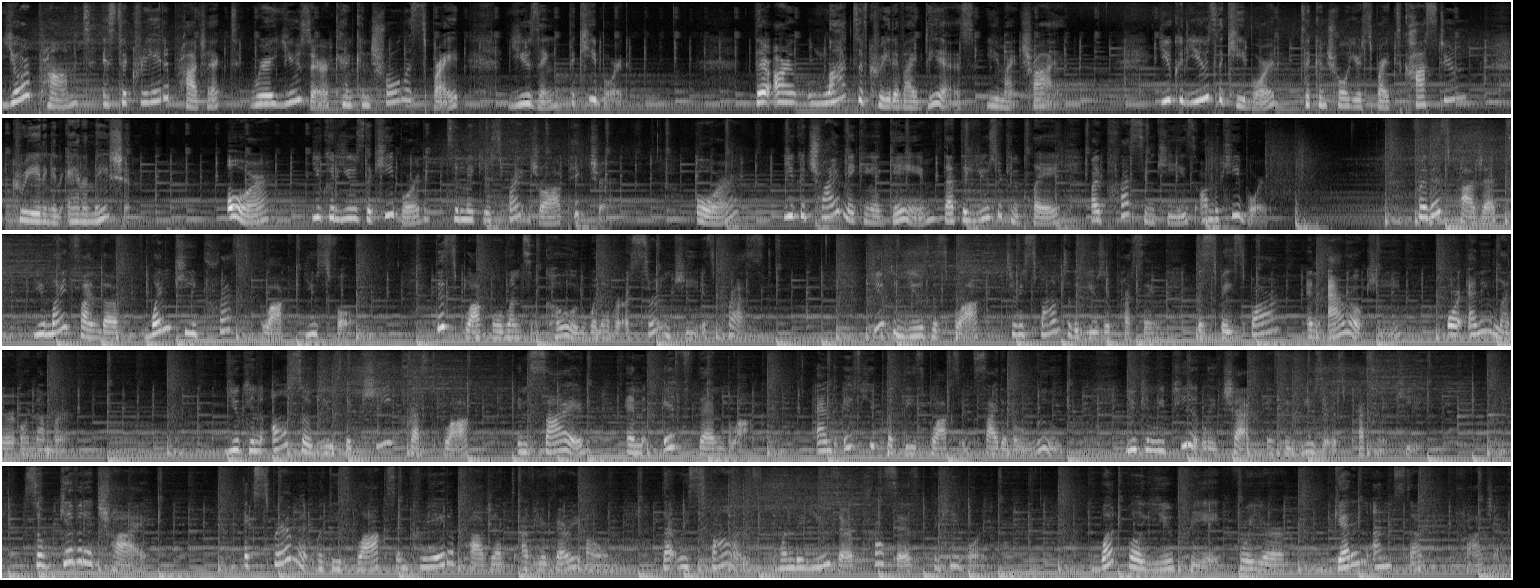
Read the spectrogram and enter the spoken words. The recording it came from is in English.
Your prompt is to create a project where a user can control a sprite using the keyboard. There are lots of creative ideas you might try. You could use the keyboard to control your sprite's costume, creating an animation. Or you could use the keyboard to make your sprite draw a picture. Or you could try making a game that the user can play by pressing keys on the keyboard. For this project, you might find the When Key Pressed block useful. This block will run some code whenever a certain key is pressed. You can use this block to respond to the user pressing the spacebar, an arrow key, or any letter or number. You can also use the key pressed block inside an if-then block. And if you put these blocks inside of a loop, you can repeatedly check if the user is pressing a key. So give it a try. Experiment with these blocks and create a project of your very own that responds when the user presses the keyboard. What will you create for your Getting Unstuck project?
